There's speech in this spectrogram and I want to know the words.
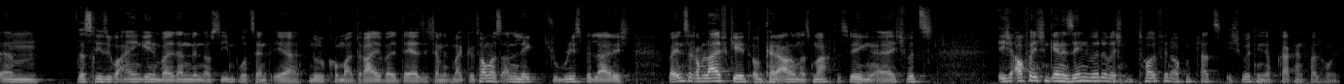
ähm, das Risiko eingehen, weil dann, wenn aus 7% eher 0,3, weil der sich dann mit Michael Thomas anlegt, Drew Brees beleidigt, bei Instagram live geht und keine Ahnung was macht. Deswegen, äh, ich würde es, ich, auch wenn ich ihn gerne sehen würde, weil ich ihn toll finde auf dem Platz, ich würde ihn auf gar keinen Fall holen.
